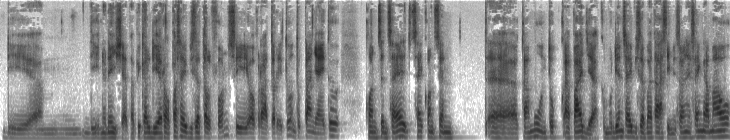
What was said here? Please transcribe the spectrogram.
di um, di Indonesia. Tapi kalau di Eropa saya bisa telepon si operator itu untuk tanya itu konsen saya saya konsen uh, kamu untuk apa aja. Kemudian saya bisa batasi. Misalnya saya nggak mau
